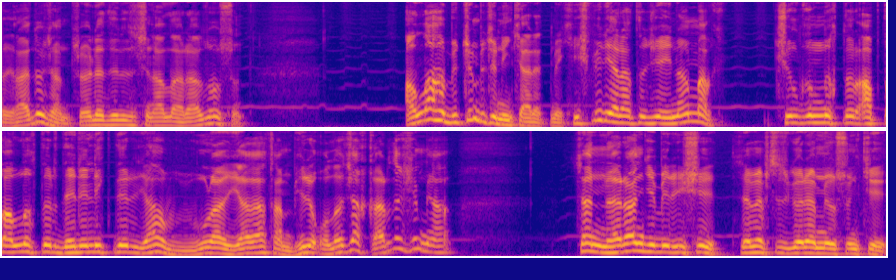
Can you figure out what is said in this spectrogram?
e, hadi hocam söylediğiniz için Allah razı olsun. Allah'ı bütün bütün inkar etmek, hiçbir yaratıcıya inanmak çılgınlıktır, aptallıktır, deliliktir. Ya burayı yaratan biri olacak kardeşim ya. Sen herhangi bir işi sebepsiz göremiyorsun ki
